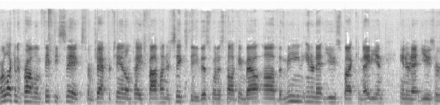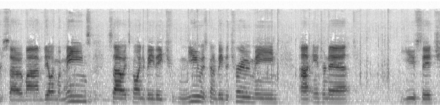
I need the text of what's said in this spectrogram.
We're looking at problem 56 from chapter 10 on page 560. This one is talking about uh, the mean internet use by Canadian internet users. So I'm dealing with means, so it's going to be the tr- mu is going to be the true mean uh, internet usage,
